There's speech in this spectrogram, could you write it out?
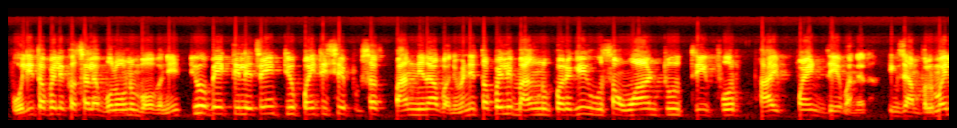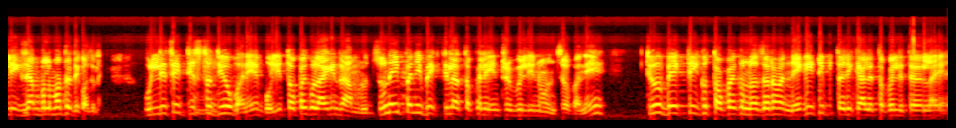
भोलि तपाईँले कसैलाई बोलाउनु भयो भने त्यो व्यक्तिले चाहिँ त्यो पैँतिस सय पुग्छ पाँच दिन भन्यो भने तपाईँले माग्नु पऱ्यो कि उसँग one two three four five point they भनेर इक्जाम्पल मैले इक्जाम्पल मात्रै दिएको हजुरलाई। उसले चाहिँ त्यस्तो दियो भने भोलि तपाईँको लागि राम्रो। जुनै पनि व्यक्तिलाई तपाईँले इन्टरभ्यू लिनुहुन्छ भने त्यो व्यक्तिको तपाईँको नजरमा नेगेटिभ तरिकाले तपाईँले त्यसलाई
